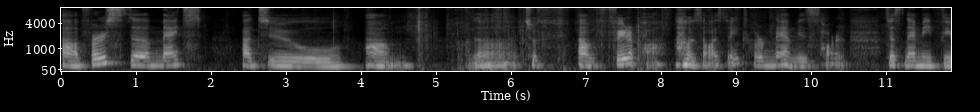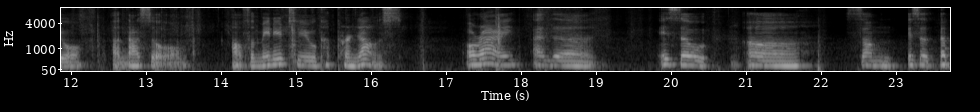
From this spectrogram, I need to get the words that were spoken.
uh first uh, met uh, to um the to um Philippa. So I think her name is hard just let me feel uh, not so uh, familiar to pronounce. All right and uh, it's a uh, some it's a, a,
